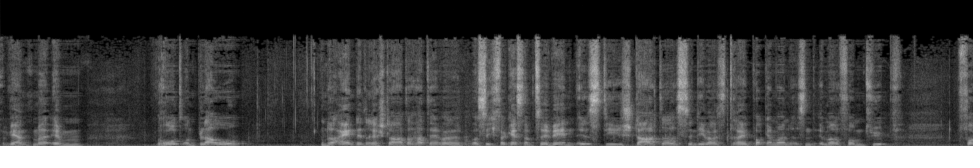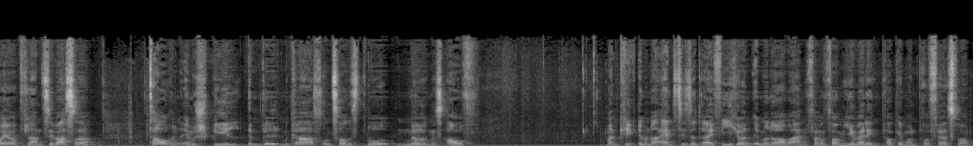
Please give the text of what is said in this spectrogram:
während man im Rot und Blau nur einen der drei Starter hatte, weil was ich vergessen habe zu erwähnen ist, die Starter sind jeweils drei Pokémon, sind immer vom Typ Feuer, Pflanze, Wasser, tauchen im Spiel im wilden Gras und sonst wo nirgends auf. Man kriegt immer nur eins dieser drei Viecher und immer nur am Anfang vom jeweiligen Pokémon-Professor.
